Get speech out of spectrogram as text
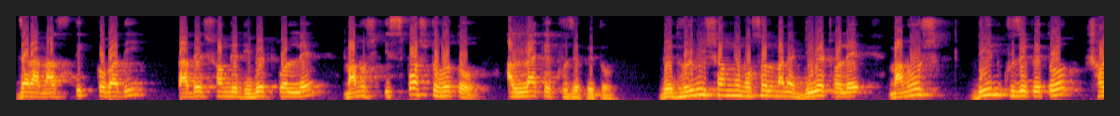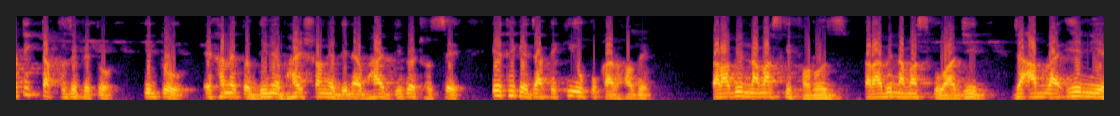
যারা নাস্তিক্যবাদী তাদের সঙ্গে ডিবেট করলে মানুষ স্পষ্ট হতো, আল্লাহকে খুঁজে পেত। বেধর্মীর সঙ্গে মুসলমানের ডিবেট হলে মানুষ দিন খুঁজে পেত, সঠিকটা খুঁজে পেত। কিন্তু এখানে তো দিনে ভাইয়ের সঙ্গে দিনে ভাই ডিবেট হচ্ছে, এ থেকে যাতে কি উপকার হবে? তারাবির নামাজ কি ফরজ? তারাবির নামাজ কি ওয়াজিব? যা আমরা এ নিয়ে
